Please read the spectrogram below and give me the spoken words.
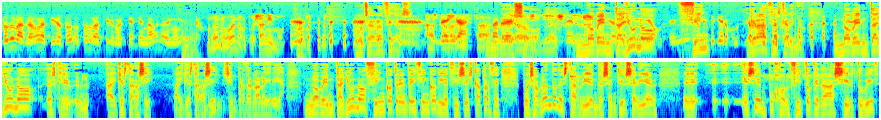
todo, lo hago batido, todo, todo batido me estoy haciendo ahora de momento. Bueno, bueno, pues ánimo. Muchas gracias. Hasta Venga, la vista. Un luego. beso. Adiós, adiós, Beso. adiós. 91 Emilio, Emilio, cin- que te quiero mucho. Gracias, cariño. 91 es que eh, hay que estar así. Hay que estar así, sin perder la alegría. 91 535 16 14. Pues hablando de estar bien, de sentirse bien, eh, eh, ese empujoncito que da Sirtubiz,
